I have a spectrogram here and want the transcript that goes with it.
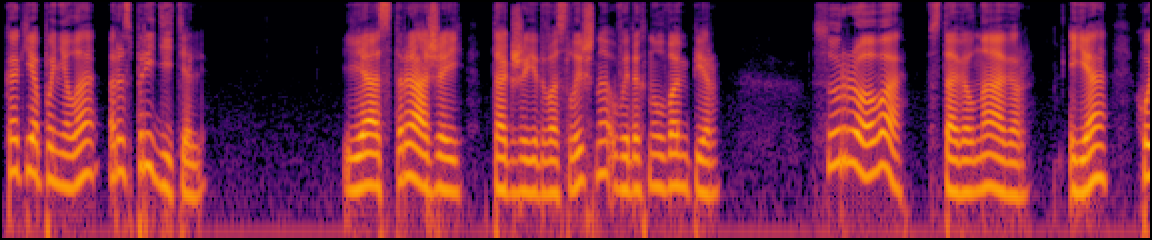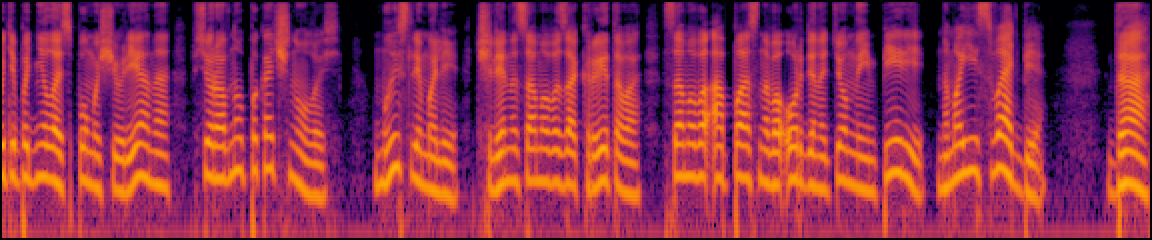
как я поняла, распорядитель. «Я стражей», — также едва слышно выдохнул вампир. «Сурово», — вставил Навер. Я, хоть и поднялась с помощью Риана, все равно покачнулась. Мыслимо ли члены самого закрытого, самого опасного ордена Темной Империи на моей свадьбе? Да,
